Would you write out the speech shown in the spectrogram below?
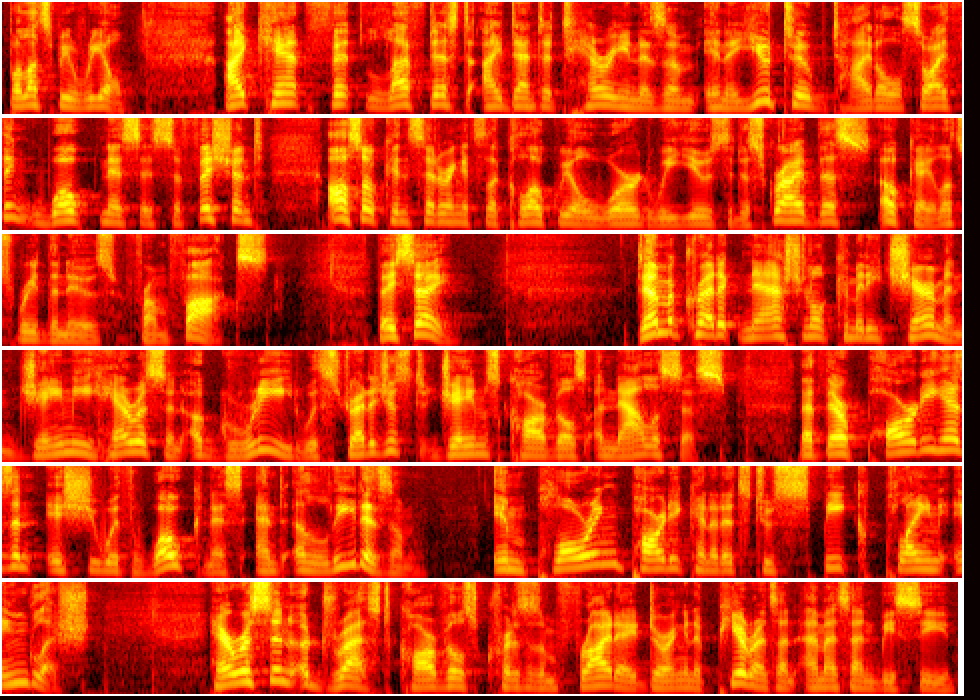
But let's be real. I can't fit leftist identitarianism in a YouTube title, so I think wokeness is sufficient. Also, considering it's the colloquial word we use to describe this. Okay, let's read the news from Fox. They say Democratic National Committee Chairman Jamie Harrison agreed with strategist James Carville's analysis that their party has an issue with wokeness and elitism, imploring party candidates to speak plain English. Harrison addressed Carville's criticism Friday during an appearance on MSNBC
